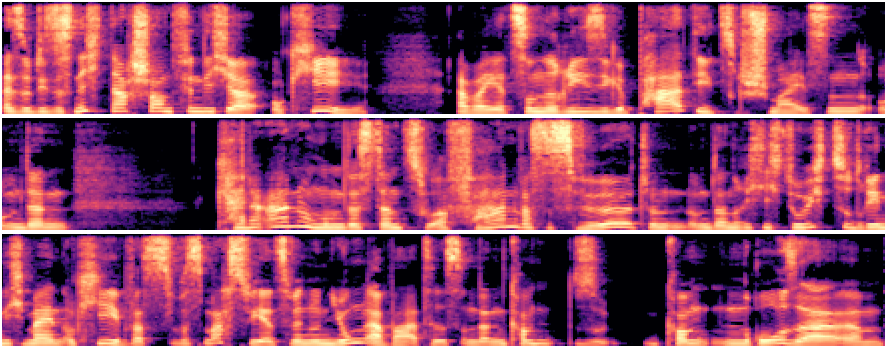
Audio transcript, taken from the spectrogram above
also dieses Nicht-Nachschauen finde ich ja okay. Aber jetzt so eine riesige Party zu schmeißen, um dann, keine Ahnung, um das dann zu erfahren, was es wird und um dann richtig durchzudrehen. Ich meine, okay, was, was machst du jetzt, wenn du einen Jungen erwartest und dann kommt, so, kommt ein rosa ähm,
